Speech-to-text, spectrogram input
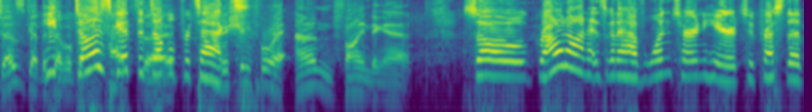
does get the double. he double does protect, get the though, double protect. Fishing for it and finding it. So Groudon is going to have one turn here to press the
